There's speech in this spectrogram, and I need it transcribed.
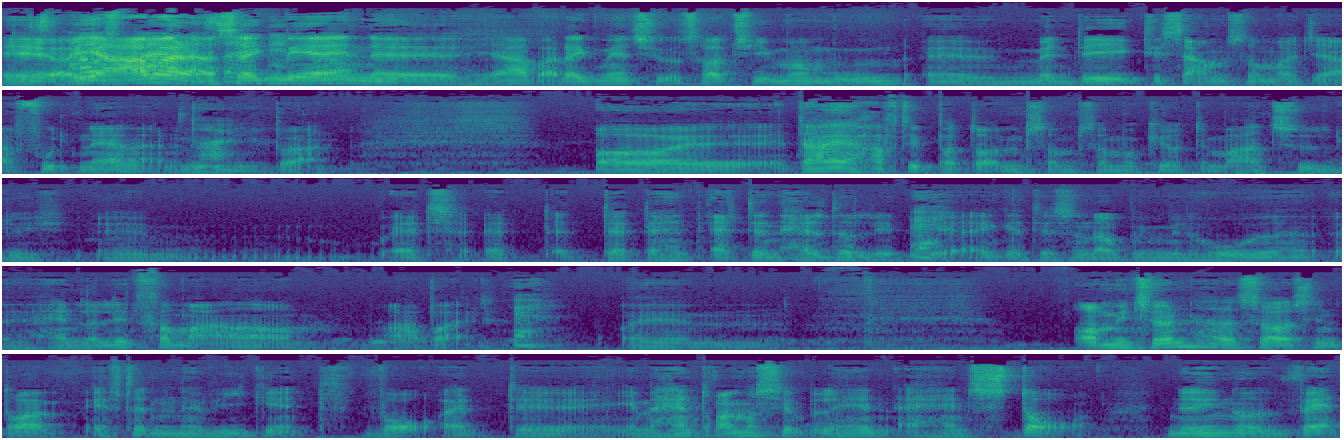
og jeg arbejder altså ikke mere end, øh, jeg arbejder ikke mere end 37 timer om ugen, øh, men det er ikke det samme som, at jeg er fuldt nærværende med mine børn. Og der har jeg haft et par drømme, som, som har gjort det meget tydeligt, øh, at, at, at, at, den- at den halter lidt Ja. der, ikke? at det sådan op i mit hoved øh, handler lidt for meget om arbejde. Ja. Øhm, og min søn havde så også en drøm efter den her weekend, hvor at, øh, jamen, han drømmer simpelthen, at han står nede i noget vand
